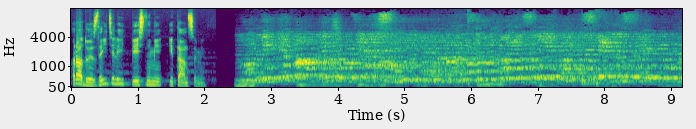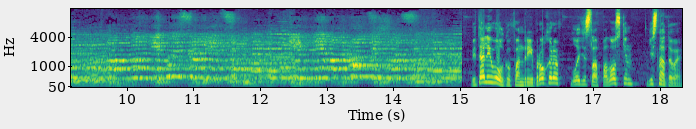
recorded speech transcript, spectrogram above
радуя зрителей песнями и танцами. Виталий Волков, Андрей Прохоров, Владислав Полоскин, Десна ТВ.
